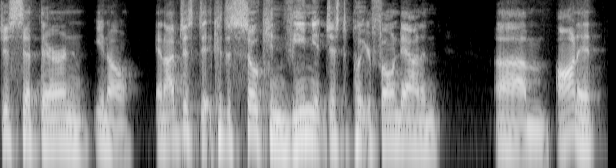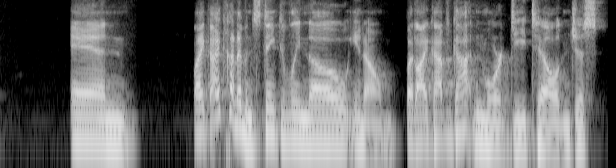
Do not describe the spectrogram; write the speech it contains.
just sit there and you know, and I've just because it's so convenient just to put your phone down and um, on it and like I kind of instinctively know, you know, but like I've gotten more detailed and just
